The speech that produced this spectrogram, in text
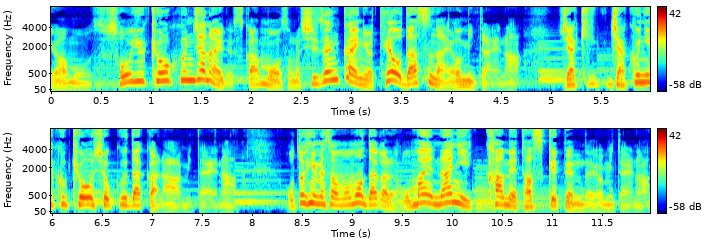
いやもうそういう教訓じゃないですか？もうその自然界には手を出すなよみたいな弱肉強食だからみたいな乙姫様もだからお前何亀助けてんだよみたいな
